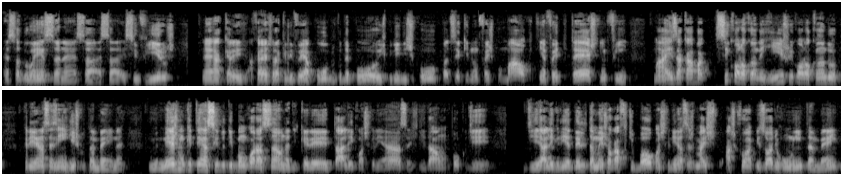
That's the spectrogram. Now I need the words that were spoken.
essa doença, né? essa, essa, esse vírus. Né? Aquela, aquela história que ele veio a público depois, pedir desculpa, dizer que não fez por mal, que tinha feito teste, enfim. Mas acaba se colocando em risco e colocando crianças em risco também, né? Mesmo que tenha sido de bom coração, né? De querer estar ali com as crianças, de dar um pouco de, de alegria dele também jogar futebol com as crianças, mas acho que foi um episódio ruim também.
